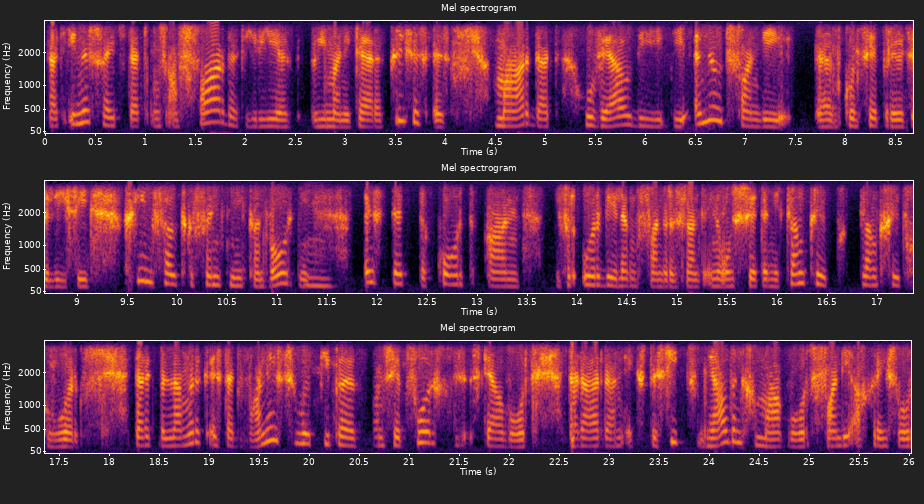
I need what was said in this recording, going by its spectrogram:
dat enerzijds dat ons aanvaar dat hierdie humanitêre krisis is, maar dat hoewel die die inhoud van die ehm, konsepresolusie uh, geen fout gevind nie kan word nie, mm. Is dit tekort aan die veroordeling van Rusland en ons het in die klankgreep klankgreep gehoor dat dit belangrik is dat wanneer so 'n tipe konsep voorgestel word dat daar dan eksplisiet melding gemaak word van die aggressor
